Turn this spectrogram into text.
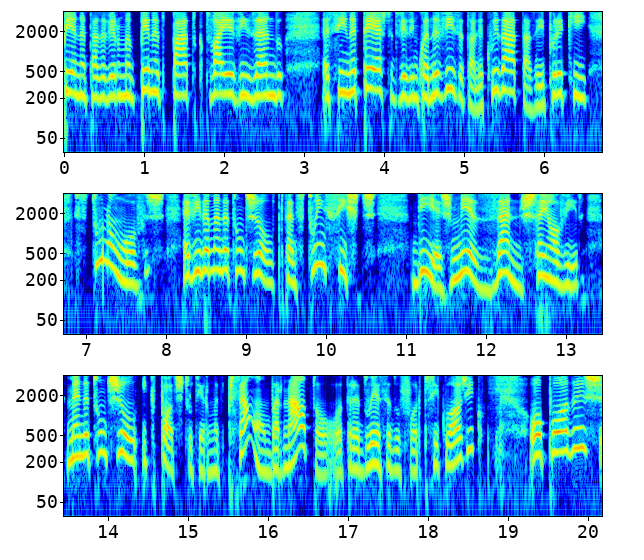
pena, estás a ver? Uma pena de pato que te vai avisando assim na testa, de vez em quando avisa-te: olha, cuidado, estás aí por aqui. Se tu não ouves, a vida manda-te um tijolo. Portanto, se tu insistes dias, meses, anos sem ouvir, manda-te um tijolo e que podes tu ter uma depressão ou um burnout ou outra doença do foro psicológico, ou podes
